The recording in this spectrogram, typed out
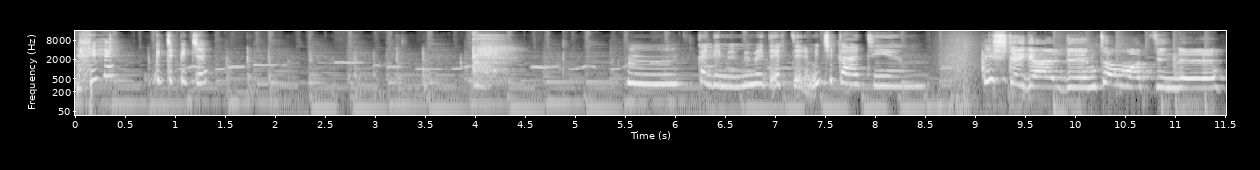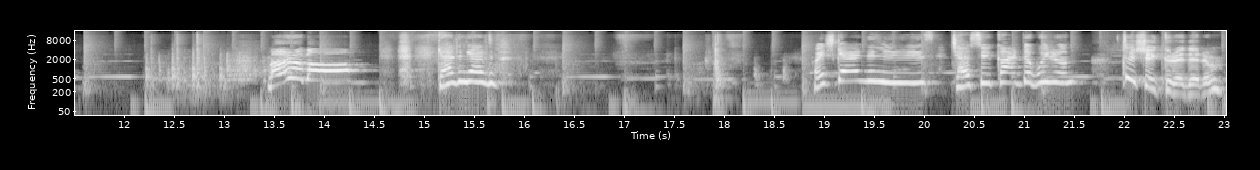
gıcı gıcı. Hmm, kalemimi ve defterimi çıkartayım. İşte geldim tam vaktinde. Merhaba. Geldim geldim. Hoş geldiniz. Chelsea yukarıda buyurun. Teşekkür ederim.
